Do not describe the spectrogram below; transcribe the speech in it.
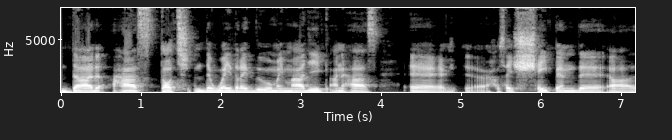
that has touched the way that I do my magic and has uh, how say shaped the uh,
